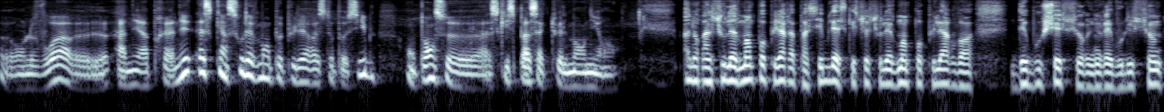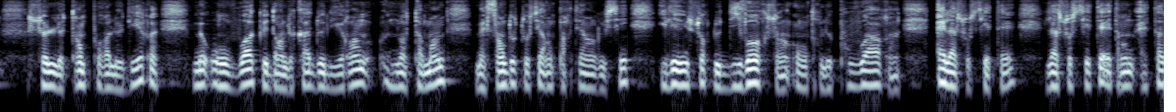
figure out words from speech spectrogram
Euh, on le voit euh, année après année. Est-ce qu'un soulèvement populaire reste possible? On pense euh, à ce qui se passe actuellement en Iran. Alors un soulèvement populaire est possible. Est-ce que ce soulèvement populaire va déboucher sur une révolution? Seul le temps pourra le dire. Mais on voit que dans le cas de l'Iran notamment, mais sans doute aussi en partie en Russie, il y a une sorte de divorce entre le pouvoir et la société. La société est en état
